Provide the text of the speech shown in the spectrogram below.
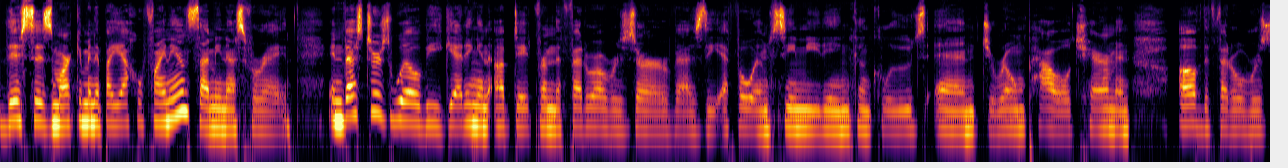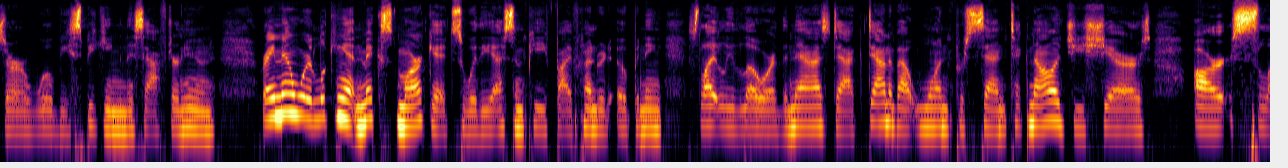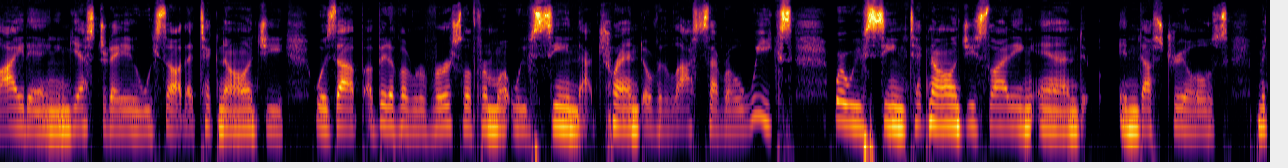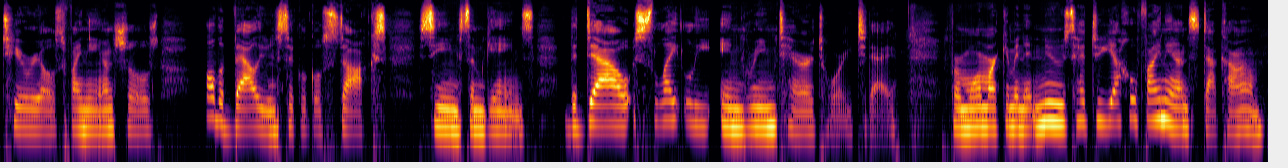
This is Market Minute by Yahoo Finance. I'm Ines Ferre. Investors will be getting an update from the Federal Reserve as the FOMC meeting concludes, and Jerome Powell, chairman of the Federal Reserve, will be speaking this afternoon. Right now, we're looking at mixed markets with the S&P 500 opening slightly lower, the Nasdaq down about one percent. Technology shares are sliding. Yesterday, we saw that technology was up a bit of a reversal from what we've seen that trend over the last several weeks, where we've seen technology sliding and industrials, materials, financials, all the value and cyclical stocks seeing some gains. The Dow slightly in green territory today. For more market minute news, head to yahoofinance.com.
